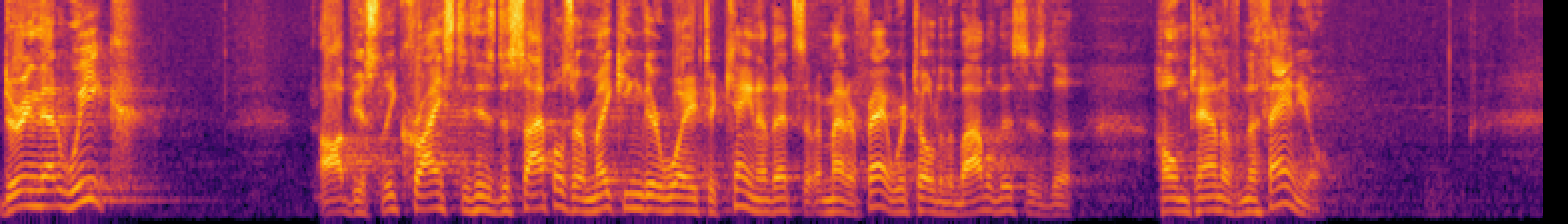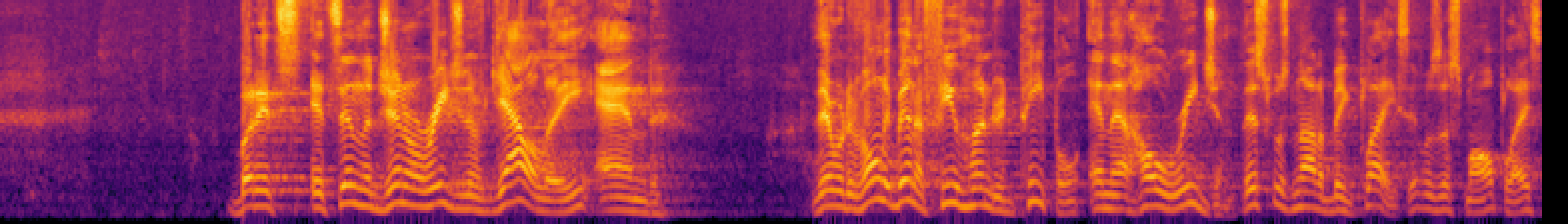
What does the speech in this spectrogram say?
During that week, obviously, Christ and his disciples are making their way to Cana. That's a matter of fact, we're told in the Bible this is the hometown of Nathaniel. But it's, it's in the general region of Galilee, and there would have only been a few hundred people in that whole region. This was not a big place, it was a small place.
